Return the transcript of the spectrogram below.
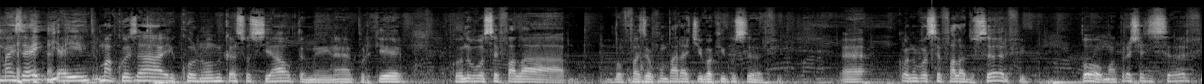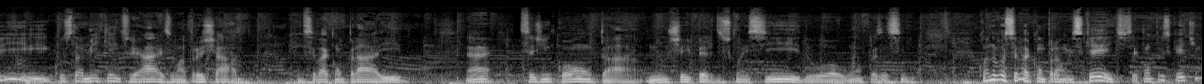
mas é, e aí entra uma coisa econômica social também, né? Porque quando você fala. Vou fazer um comparativo aqui com o surf. É, quando você fala do surf, pô, uma prancha de surf custa 1.500 reais, uma prancha você vai comprar aí, né? Seja em conta, num shaper desconhecido ou alguma coisa assim. Quando você vai comprar um skate, você compra um skate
